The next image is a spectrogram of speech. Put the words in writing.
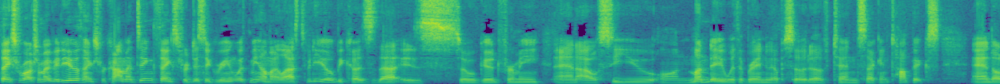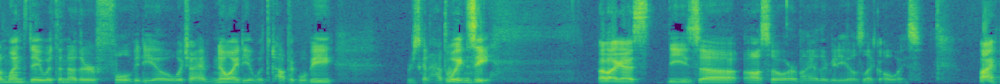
Thanks for watching my video, thanks for commenting, thanks for disagreeing with me on my last video because that is so good for me. And I will see you on Monday with a brand new episode of 10 Second Topics, and on Wednesday with another full video, which I have no idea what the topic will be. We're just gonna have to wait and see. Bye bye guys. These uh, also are my other videos like always. Bye.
